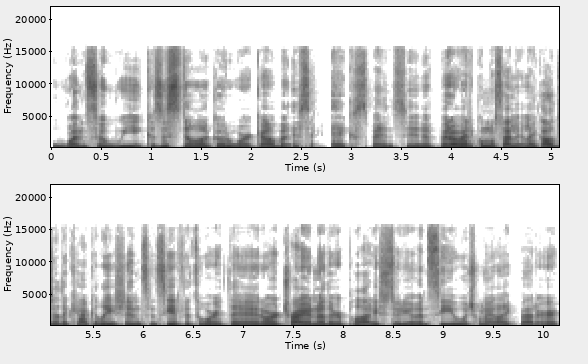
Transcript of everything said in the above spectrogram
once a week because it's still a good workout, but it's expensive. Pero a ver cómo sale. Like I'll do the calculations and see if it's worth it, or try another Pilates studio and see which one I like better.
